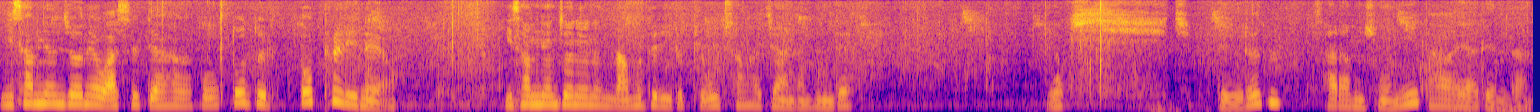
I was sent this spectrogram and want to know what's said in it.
2, 3년 전에 왔을 때 하고 또, 들- 또 틀리네요. 2, 3년 전에는 나무들이 이렇게 울창하지 않았는데 역시 집들은 사람 손이 닿아야 된다는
